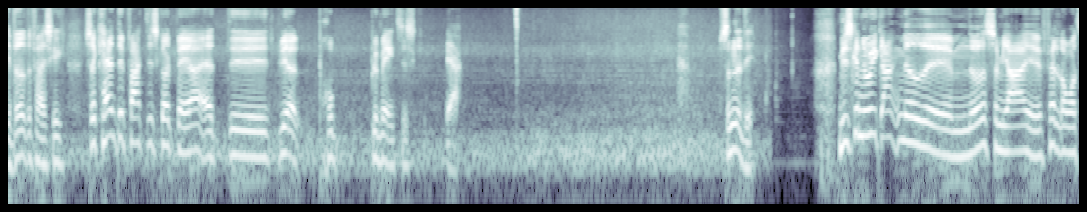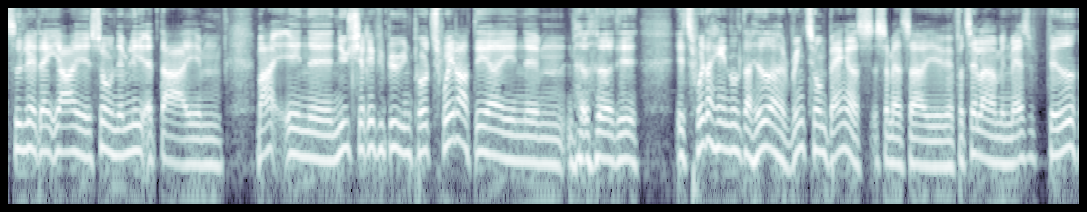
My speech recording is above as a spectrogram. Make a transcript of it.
jeg ved det faktisk ikke. Så kan det faktisk godt være, at det bliver problematisk. Ja. Sådan er det. Vi skal nu i gang med øh, noget, som jeg øh, faldt over tidligere i dag. Jeg øh, så nemlig, at der øh, var en øh, ny sheriff i byen på Twitter. Det er en, øh, hvad hedder det, et Twitter-handle, der hedder Ringtone Bangers, som altså øh, fortæller om en masse fede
